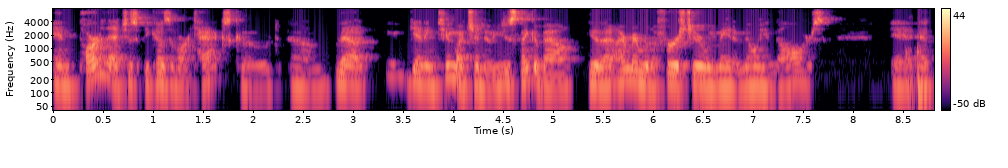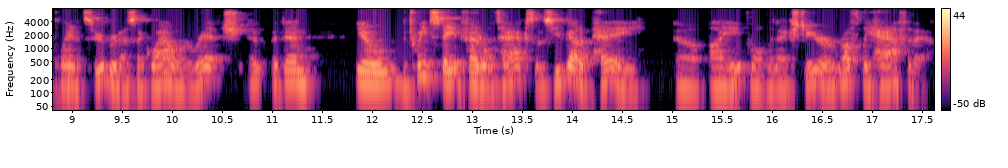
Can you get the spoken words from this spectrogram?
and part of that just because of our tax code um, without getting too much into it you just think about you know i remember the first year we made a million dollars at planet subaru i was like wow we're rich but then you know between state and federal taxes you've got to pay uh, by april the next year roughly half of that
